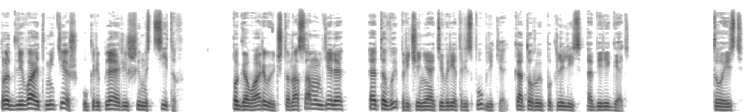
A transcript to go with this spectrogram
продлевает мятеж, укрепляя решимость ситов. Поговаривают, что на самом деле это вы причиняете вред республике, которую поклялись оберегать. То есть,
